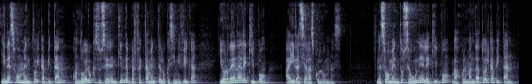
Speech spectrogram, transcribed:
Y en ese momento el capitán, cuando ve lo que sucede, entiende perfectamente lo que significa y ordena al equipo a ir hacia las columnas. En ese momento se une el equipo bajo el mandato del capitán,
